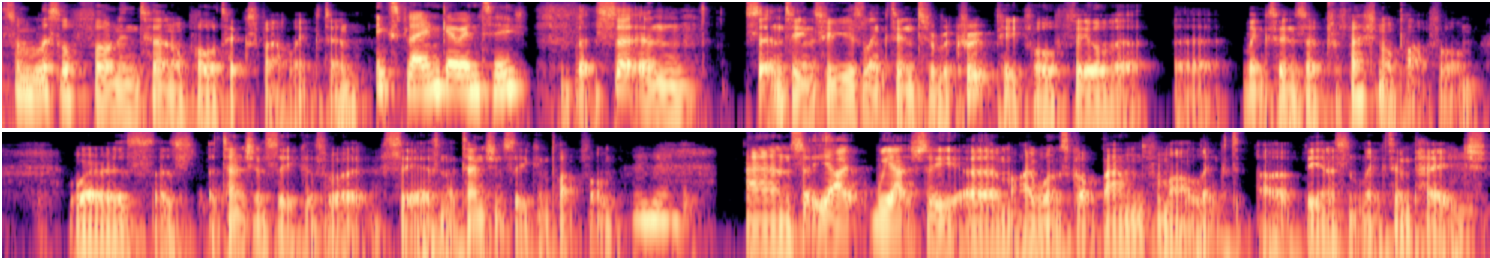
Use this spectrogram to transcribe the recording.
some little fun internal politics about LinkedIn. Explain, go into. But certain certain teams who use LinkedIn to recruit people feel that uh, LinkedIn is a professional platform, whereas as attention seekers we see it as an attention seeking platform. Mm-hmm. And so, yeah, we actually, um, I once got banned from our linked, uh, the innocent LinkedIn page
